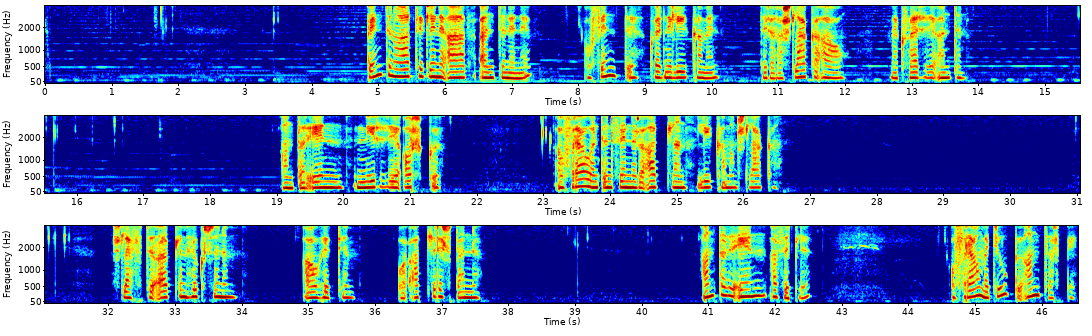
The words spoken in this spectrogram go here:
Beindu nú aðtiklinni að önduninni og fyndu hvernig líka minn byrjar að slaka á með hverri öndun. Andar inn nýrri orku. Á fráendun finnur allan líkamann slaka. Sleftu öllum hugsunum, áhyggjum og allri spennu. Andaðu inn að fullu og frá með djúbu andvarpi.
